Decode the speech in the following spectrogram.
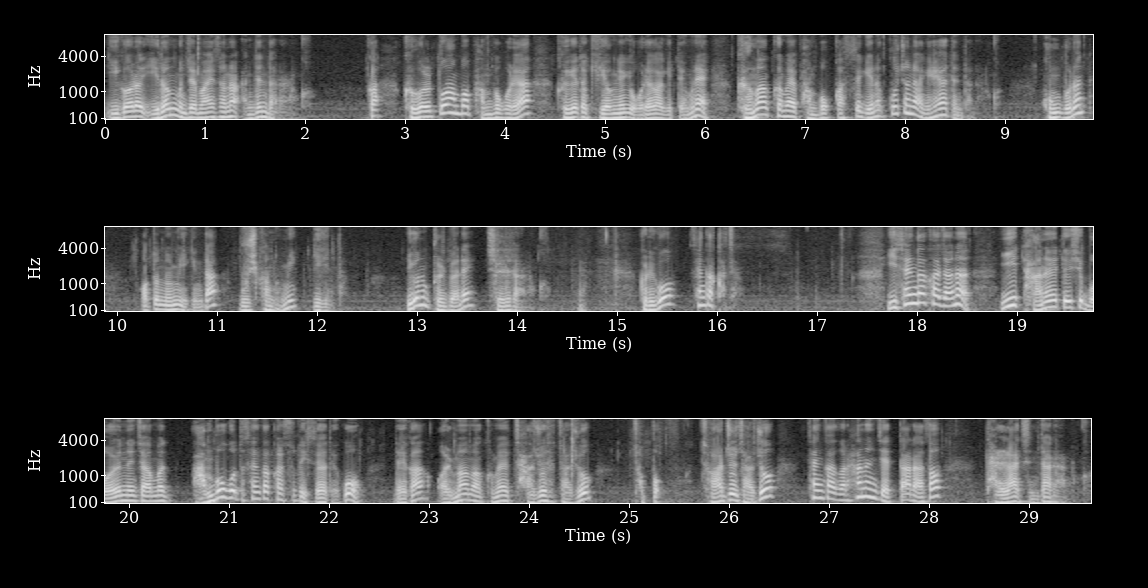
이거를 이런 문제만 해서는 안 된다라는 거. 그러니까 그걸 또 한번 반복을 해야 그게 더 기억력이 오래 가기 때문에 그만큼의 반복과 쓰기는 꾸준하게 해야 된다는 거. 공부는 어떤 놈이 이긴다? 무식한 놈이 이긴다. 이거는 불변의 진리라는 거. 그리고 생각하자. 이 생각하자는 이 단어의 뜻이 뭐였는지 한번 안 보고도 생각할 수도 있어야 되고 내가 얼마만큼의 자주 자주 접복 자주 자주 생각을 하는지에 따라서 달라진다라는 거.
